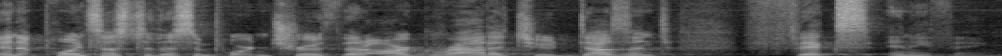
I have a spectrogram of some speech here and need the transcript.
And it points us to this important truth that our gratitude doesn't fix anything.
